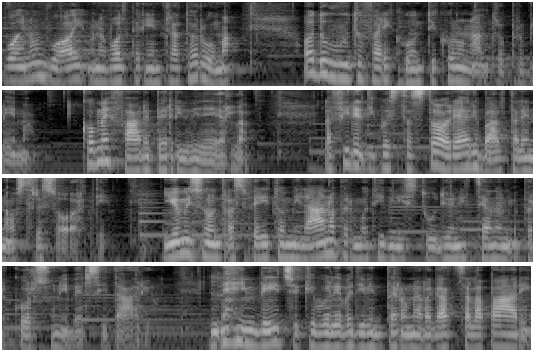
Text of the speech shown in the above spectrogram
Vuoi non vuoi, una volta rientrato a Roma, ho dovuto fare i conti con un altro problema. Come fare per rivederla? La fine di questa storia ribalta le nostre sorti. Io mi sono trasferito a Milano per motivi di studio iniziando il mio percorso universitario. Lei invece, che voleva diventare una ragazza alla pari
